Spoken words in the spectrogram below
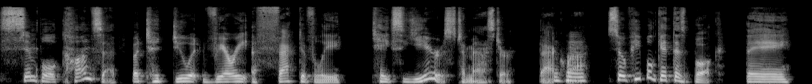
simple concept, but to do it very effectively takes years to master that Mhm. craft. So people get this book. They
